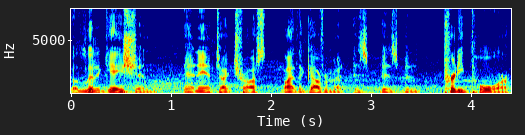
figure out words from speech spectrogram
uh, litigation and antitrust by the government has, has been pretty poor.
